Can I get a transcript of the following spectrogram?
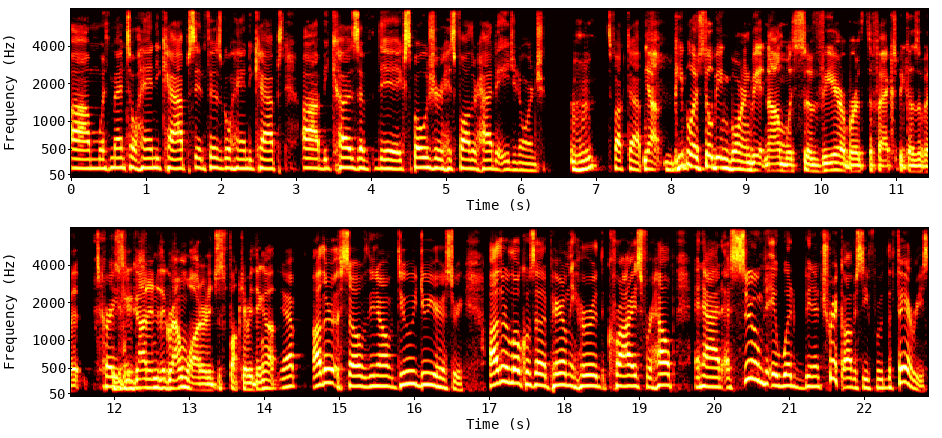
um, with mental handicaps and physical handicaps uh, because of the exposure his father had to Agent Orange. It's fucked up. Yeah, people are still being born in Vietnam with severe birth defects because of it. It's crazy. It got into the groundwater and it just fucked everything up. Yep. Other so you know do do your history. Other locals had apparently heard the cries for help and had assumed it would have been a trick, obviously for the fairies.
